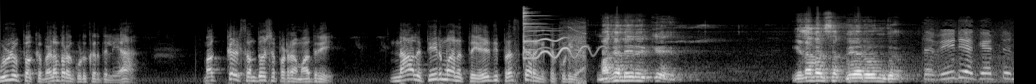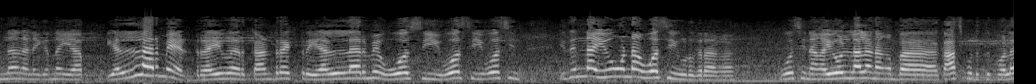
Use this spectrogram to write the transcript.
முழு பக்க விளம்பரம் கொடுக்கறது இல்லையா? மக்கள் சந்தோஷப்படுற மாதிரி நாலு தீர்மானத்தை எழுதி பிரஸ்காரங்கிட்ட கூடிய. மகளிருக்கு இலவச பேருந்து. இந்த வீடியோ கேட்டு என்ன நினைக்கிறேன்னா எல்லாருமே டிரைவர் கண்ட்ராக்டர் எல்லாருமே ஓசி ஓசி ஓசி இது என்ன இவங்கன்னா ஓசி கொடுக்குறாங்க? ஓசி நாங்க இவ்வளவு நாளா நாங்க காசு கொடுத்து போல?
